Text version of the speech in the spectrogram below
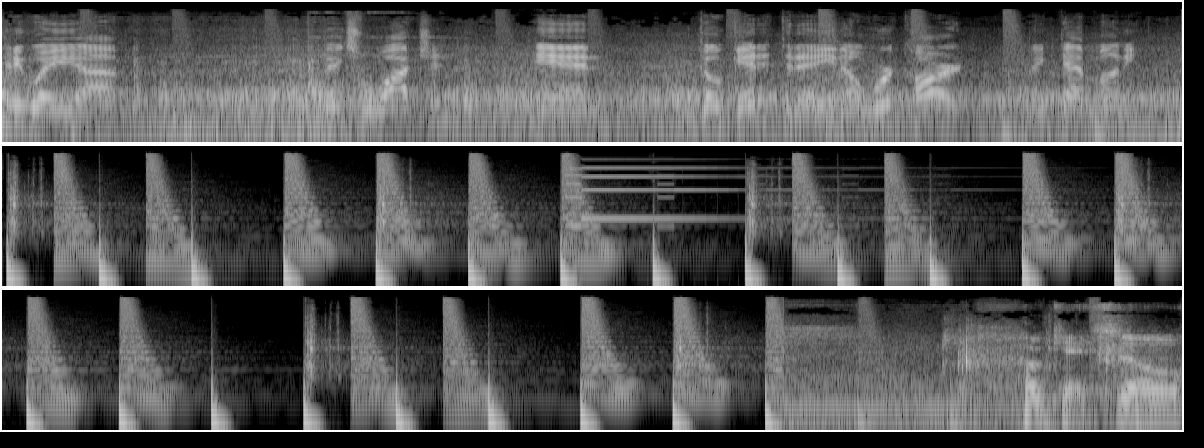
Anyway, uh, thanks for watching and go get it today, you know, work hard, make that money. Okay, so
